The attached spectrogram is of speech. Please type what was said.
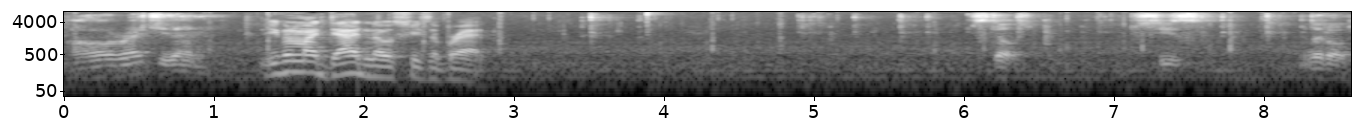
Alrighty then. Even my dad knows she's a brat. Still, she's little.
